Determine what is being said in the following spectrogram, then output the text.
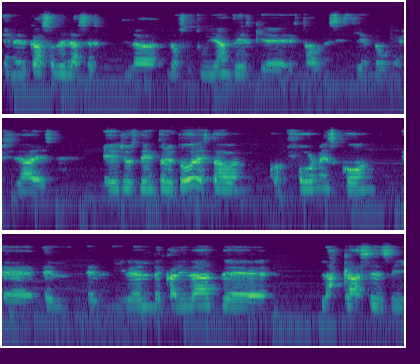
en el caso de las, la- los estudiantes que estaban asistiendo a universidades, ellos dentro de todo estaban conformes con eh, el, el nivel de calidad de las clases y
